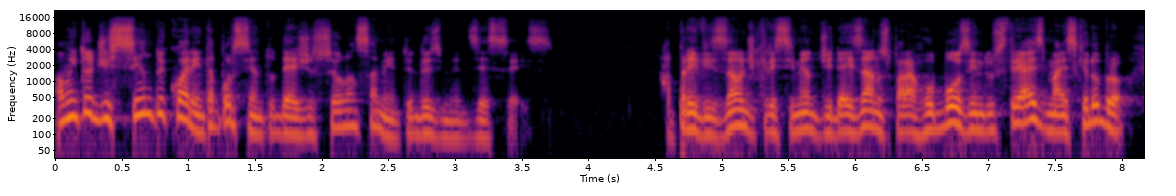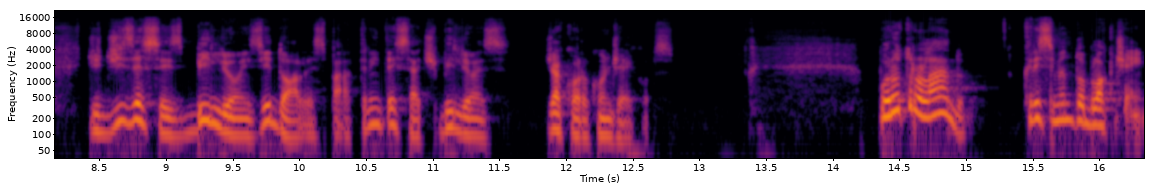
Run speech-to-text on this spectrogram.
aumentou de 140% desde o seu lançamento em 2016. A previsão de crescimento de 10 anos para robôs industriais mais que dobrou, de 16 bilhões de dólares para 37 bilhões, de acordo com Jacobs. Por outro lado, o crescimento do blockchain.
